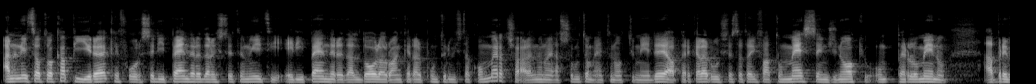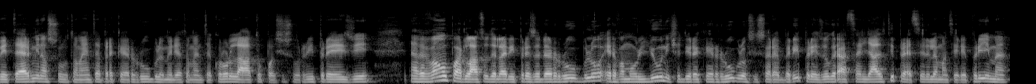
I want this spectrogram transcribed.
hanno iniziato a capire che forse dipendere dagli Stati Uniti e dipendere dal dollaro anche dal punto di vista commerciale non è assolutamente un'ottima idea, perché la Russia è stata di fatto messa in ginocchio, perlomeno a breve termine assolutamente perché il rublo è immediatamente crollato, poi si sono ripresi. Ne avevamo parlato della ripresa del rublo, eravamo gli unici a dire che il rublo si sarebbe ripreso grazie agli alti prezzi delle materie prime.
